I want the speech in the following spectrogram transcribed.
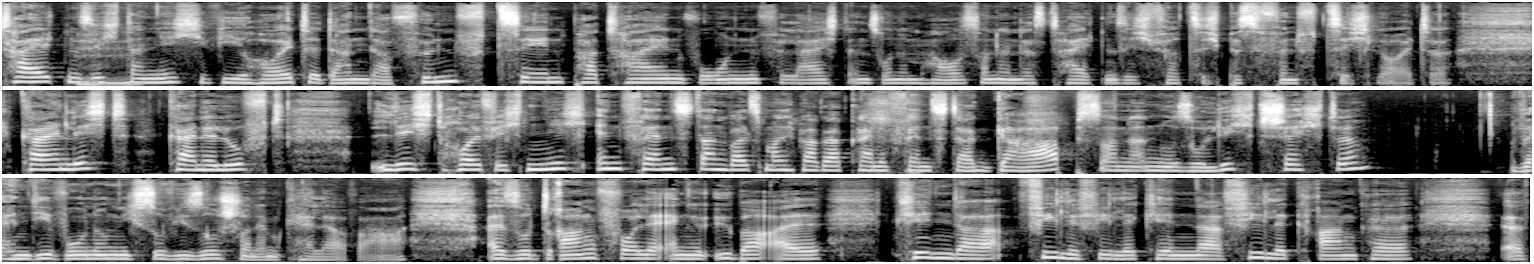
teilten sich dann nicht wie heute dann da 15 Parteien wohnen vielleicht in so einem Haus, sondern das teilten sich 40 bis 50 Leute. Kein Licht, keine Luft, Licht häufig nicht in Fenstern, weil es manchmal gar keine Fenster gab, sondern nur so Lichtschächte. Wenn die Wohnung nicht sowieso schon im Keller war. Also drangvolle Enge überall, Kinder, viele, viele Kinder, viele Kranke, äh,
